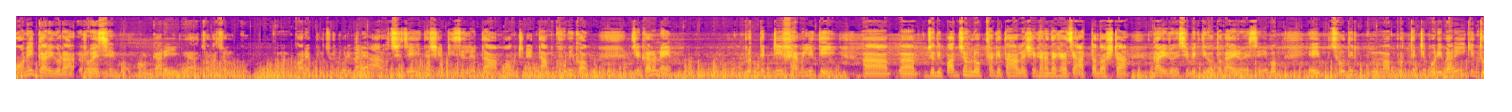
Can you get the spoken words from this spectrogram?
অনেক গাড়ি ঘোড়া রয়েছে। গাড়ি চলাচল করে প্রচুর পরিমাণে। আর হচ্ছে যে, এদেশে ডিজেলের দাম, অক্টেনের দাম খুবই কম। যে কারণে প্রত্যেকটি ফ্যামিলিতেই যদি পাঁচজন লোক থাকে তাহলে সেখানে দেখা যাচ্ছে আটটা, দশটা গাড়ি রয়েছে, ব্যক্তিগত গাড়ি রয়েছে এবং এই সৌদির প্রত্যেকটি পরিবারেই কিন্তু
